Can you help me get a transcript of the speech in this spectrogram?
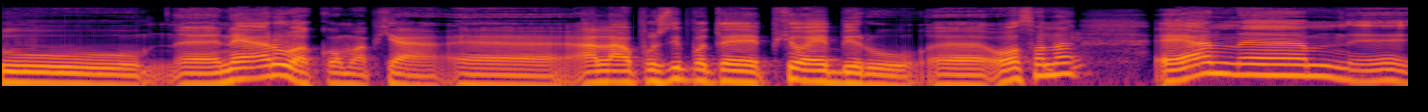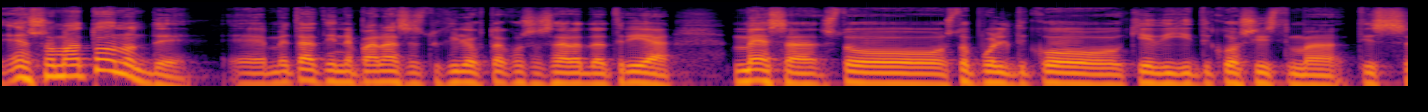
του ε, νεαρού ακόμα πια ε, αλλά οπωσδήποτε πιο έμπειρου ε, Όθωνα εάν ε, ενσωματώνονται μετά την Επανάσταση του 1843 μέσα στο, στο πολιτικό και διοικητικό σύστημα της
